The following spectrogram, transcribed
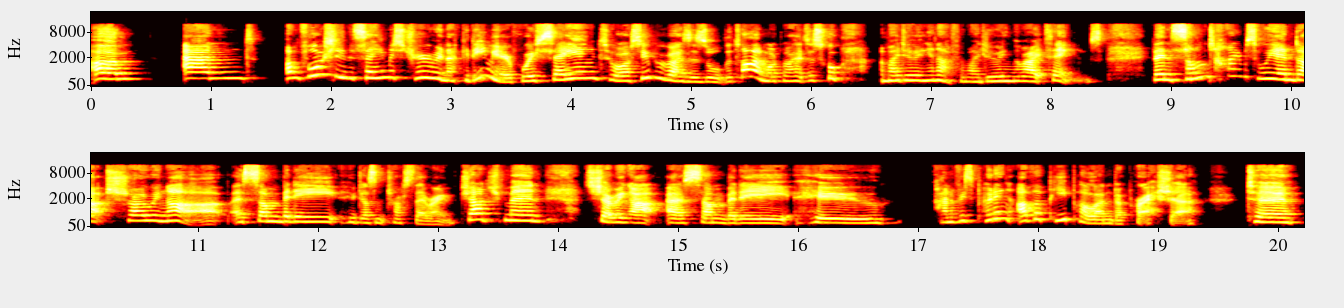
Um, and unfortunately, the same is true in academia. If we're saying to our supervisors all the time or to our heads of school, Am I doing enough? Am I doing the right things? Then sometimes we end up showing up as somebody who doesn't trust their own judgment, showing up as somebody who kind of is putting other people under pressure to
